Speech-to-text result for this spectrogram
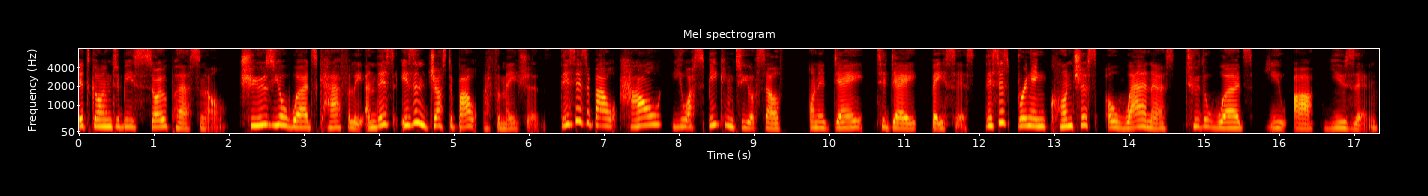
It's going to be so personal. Choose your words carefully. And this isn't just about affirmations. This is about how you are speaking to yourself on a day to day basis. This is bringing conscious awareness to the words you are using.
